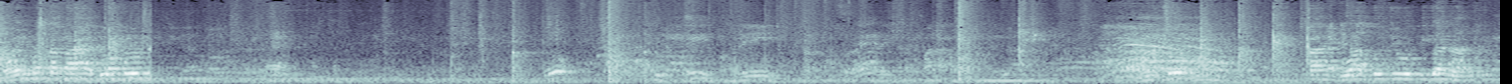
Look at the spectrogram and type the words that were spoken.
poin bertambah 26 masuk 27 36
